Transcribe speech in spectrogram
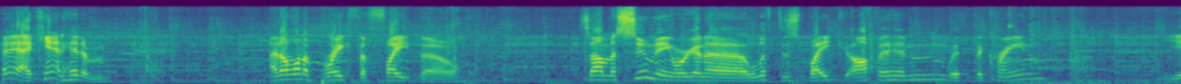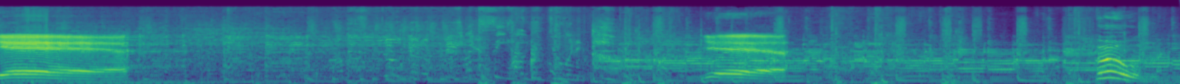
Hey, I can't hit him. I don't want to break the fight though. So I'm assuming we're gonna lift his bike off of him with the crane. Yeah. Yeah. Boom.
